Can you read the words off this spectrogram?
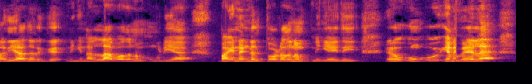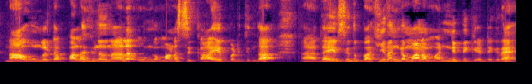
மரியாதை இருக்குது நீங்கள் நல்லா வரணும் உங்களுடைய பயணங்கள் தொடரணும். நீங்கள் இது எனக்கு வேலை நான் உங்கள்கிட்ட பழகுனதுனால உங்கள் மனசு காயப்படுத்தியிருந்தா தயவு தயவுசெய்து பகிரங்கமாக நான் மன்னிப்பு கேட்டுக்கிறேன்.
